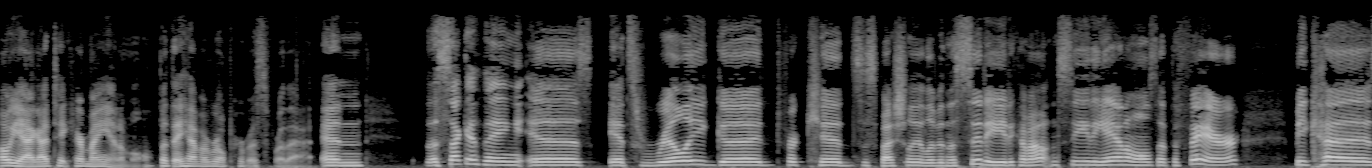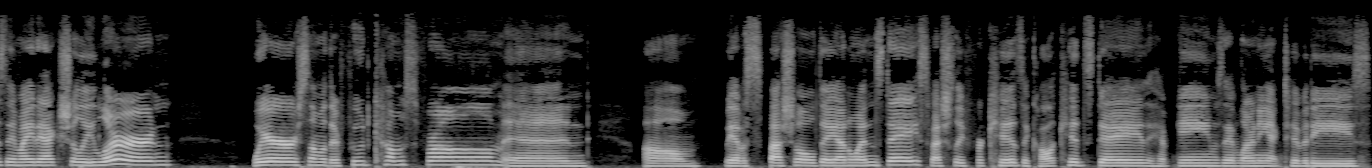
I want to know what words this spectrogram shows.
oh yeah, I got to take care of my animal, but they have a real purpose for that. And the second thing is it's really good for kids, especially live in the city, to come out and see the animals at the fair because they might actually learn where some of their food comes from and um, we have a special day on Wednesday, especially for kids. They call it Kids Day. They have games, they have learning activities,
